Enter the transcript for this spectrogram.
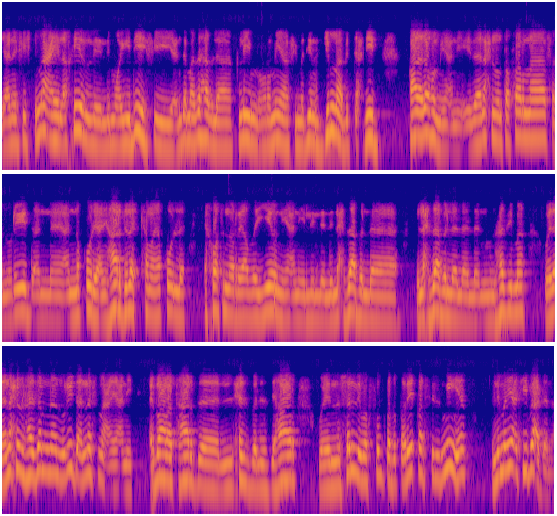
يعني في اجتماعه الأخير لمؤيديه في عندما ذهب لاقليم اوروميا في مدينة جمة بالتحديد قال لهم يعني إذا نحن انتصرنا فنريد ان أن نقول يعني hard luck كما يقول إخوتنا الرياضيون يعني للأحزاب الاحزاب المنهزمة. وإذا نحن انهزمنا نريد أن نسمع يعني عبارة hard للحزب الازدهار وإن نسلم السلطة بطريقة سلمية لمن يأتي بعدنا.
